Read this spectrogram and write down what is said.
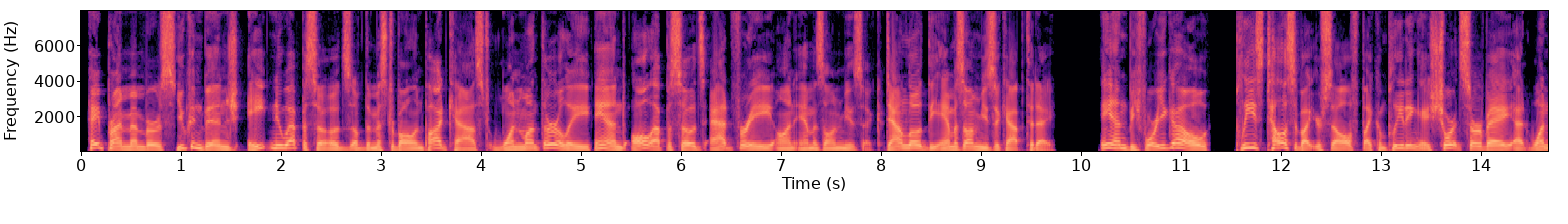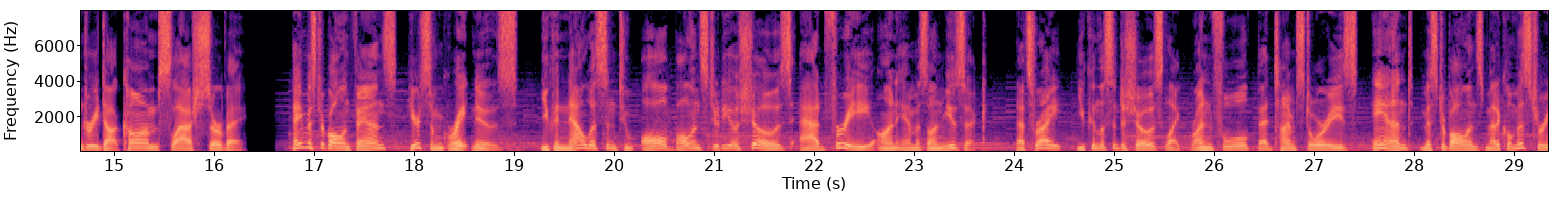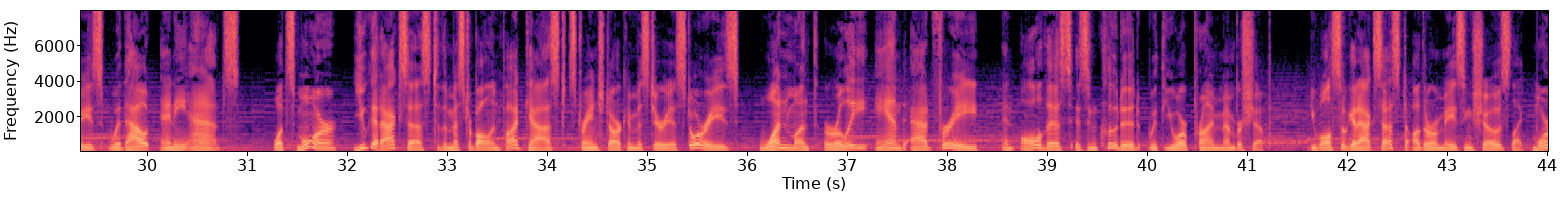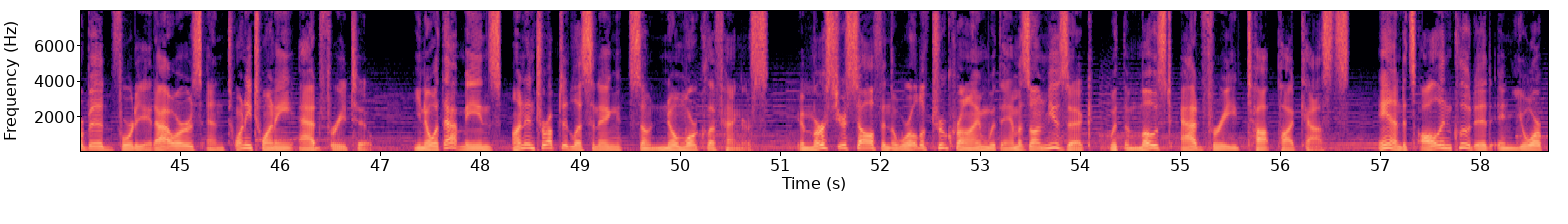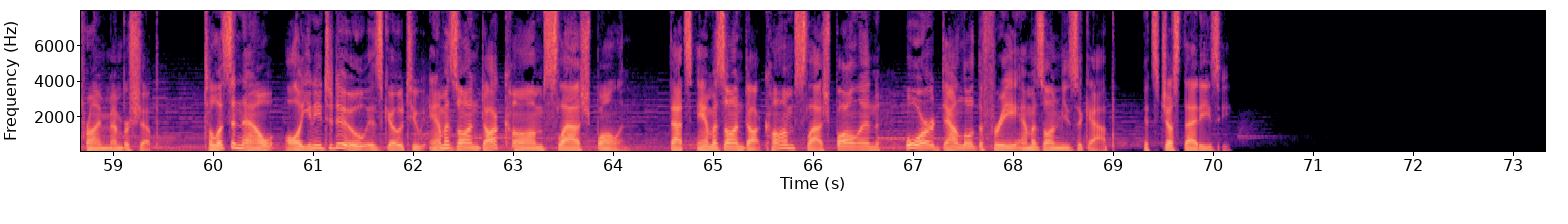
Hey, Prime members, you can binge eight new episodes of the Mr. Ballen podcast one month early and all episodes ad free on Amazon Music. Download the Amazon Music app today. And before you go, please tell us about yourself by completing a short survey at wondery.com/slash survey. Hey, Mr. Ballen fans, here's some great news. You can now listen to all Ballen Studio shows ad free on Amazon Music. That's right, you can listen to shows like Run Fool, Bedtime Stories, and Mr. Ballen's Medical Mysteries without any ads. What's more, you get access to the Mr. Ballen podcast, Strange, Dark, and Mysterious Stories, one month early and ad free, and all this is included with your Prime membership. You also get access to other amazing shows like Morbid, 48 Hours, and 2020 ad free too. You know what that means uninterrupted listening, so no more cliffhangers. Immerse yourself in the world of true crime with Amazon Music with the most ad-free top podcasts. And it's all included in your Prime membership. To listen now, all you need to do is go to amazon.com slash ballen. That's amazon.com slash ballen or download the free Amazon Music app. It's just that easy.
